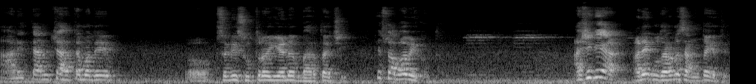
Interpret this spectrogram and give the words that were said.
आणि त्यांच्या हातामध्ये सगळी सूत्र येणं भारताची हे स्वाभाविक होतं. अशी काही अनेक उदाहरणं सांगता येतील.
